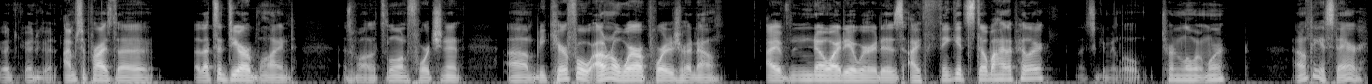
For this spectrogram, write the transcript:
good, good, good. I'm surprised. Uh, that's a DR blind as well. That's a little unfortunate. Um, be careful. I don't know where our port is right now. I have no idea where it is. I think it's still behind the pillar. Let's give me a little turn a little bit more. I don't think it's there.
